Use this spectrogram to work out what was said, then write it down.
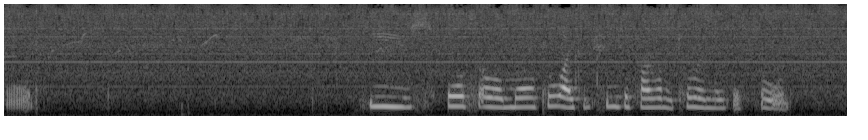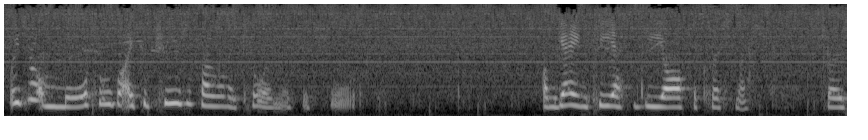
sword. He's also a mortal. I can choose if I want to kill him with this sword. Well, he's not a mortal, but I could choose if I want to kill him with this sword. I'm getting PSVR for Christmas. So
